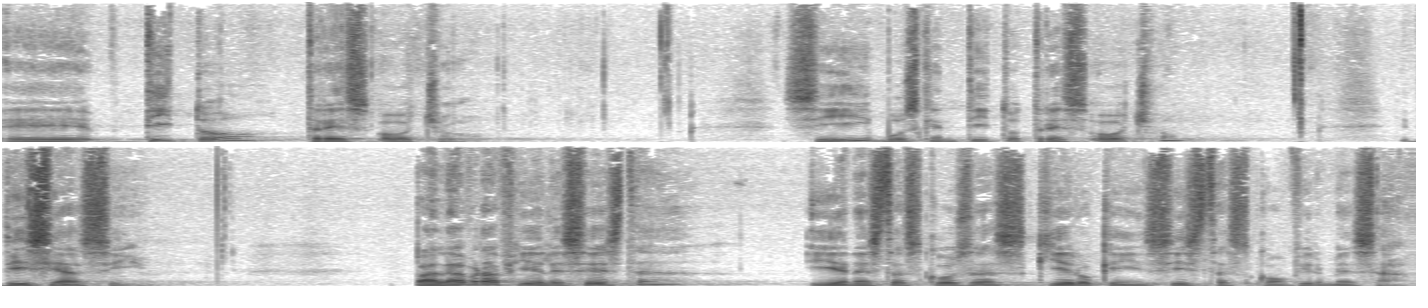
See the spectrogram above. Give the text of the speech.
eh, Tito 3.8. Sí, busquen Tito 3.8. Dice así, palabra fiel es esta, y en estas cosas quiero que insistas con firmeza,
